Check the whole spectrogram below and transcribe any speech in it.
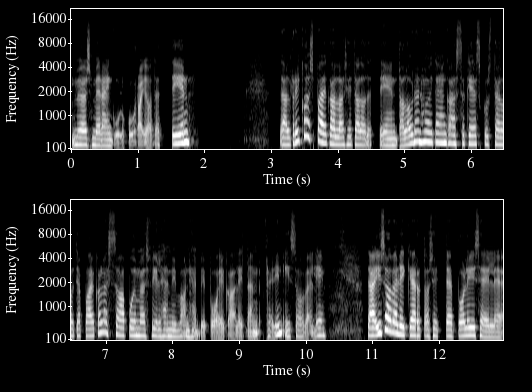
myös merenkulku rajoitettiin. Täällä rikospaikalla sitten aloitettiin taloudenhoitajan kanssa keskustelut ja paikalle saapui myös Wilhelmin vanhempi poika, eli tämän Fredin isoveli. Tämä isoveli kertoi sitten poliiseille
